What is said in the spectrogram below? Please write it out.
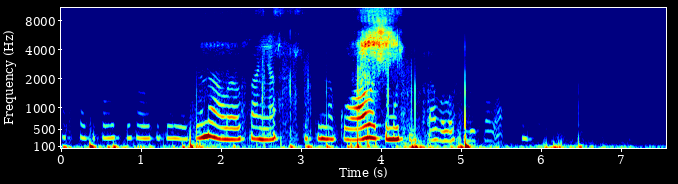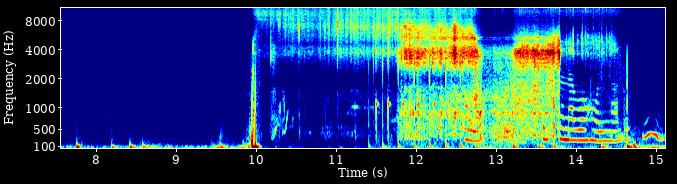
Кстати, коли сказала 4 години, але остання частина коала чомусь не ставила собі палатку. Ой, це на вогонь треба кинути.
